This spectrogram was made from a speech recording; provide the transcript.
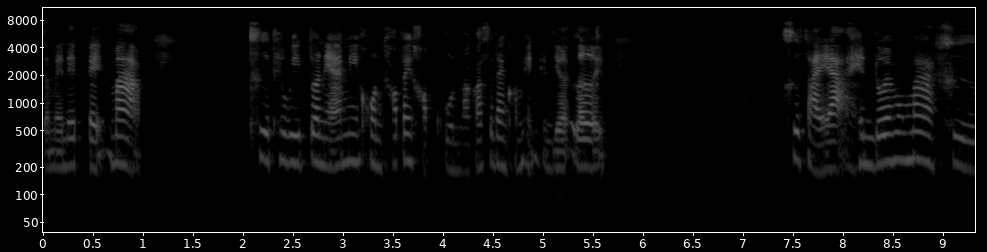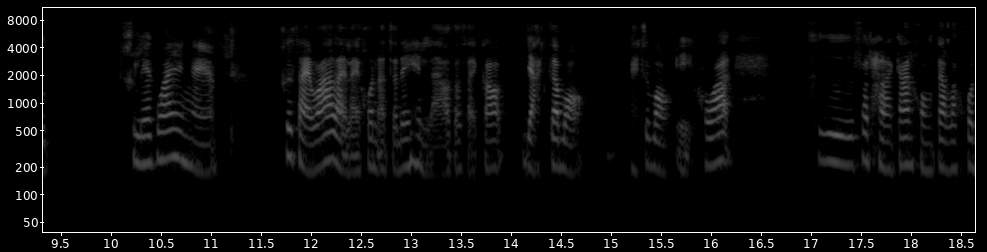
จะไม่ได้เป๊ะมาก คือทวิตตัวนี้มีคนเข้าไปขอบคุณ แล้วก็แสดงความเห็นกันเยอะเลย คือสายอะเห็นด้วยมากๆ คือ คือเรียกว่ายังไงอะคือสายว่าหลาย ๆ คนอาจจะได้เห็นแล้ว แต่สายก็อยากจะบอก อยากจะบอกอีก เพราะว่าคือสถานการณ์ของแต่ละคน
